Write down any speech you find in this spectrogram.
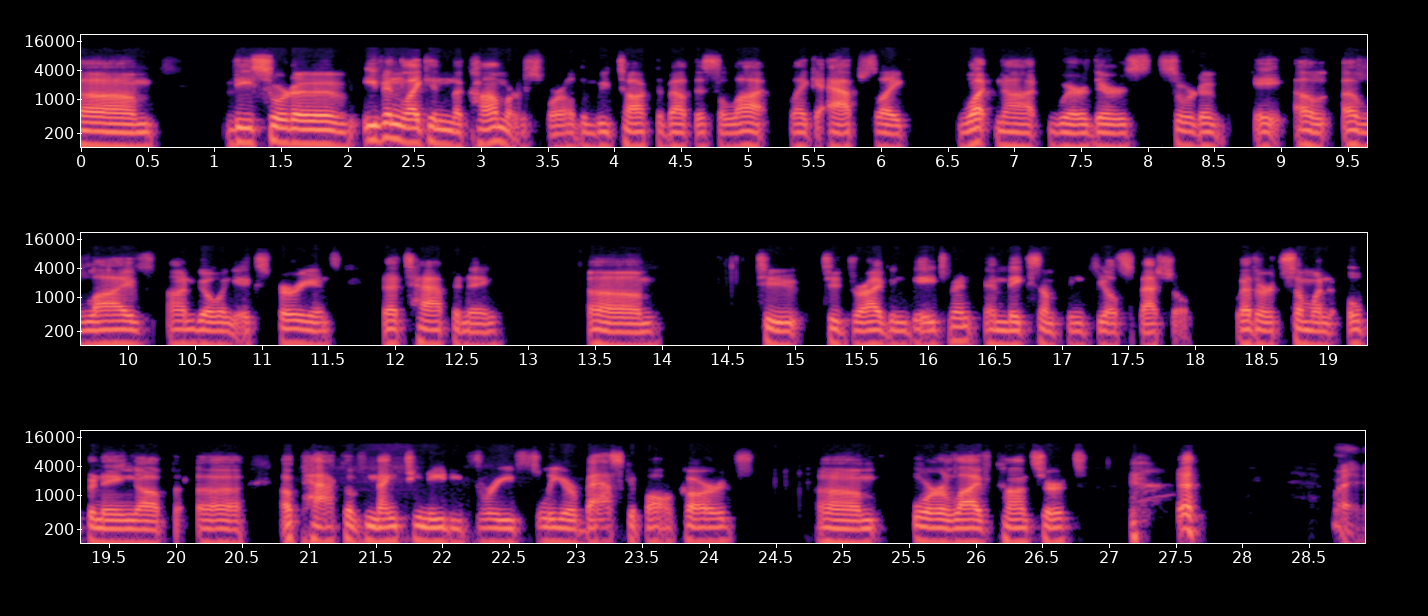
um these sort of even like in the commerce world and we talked about this a lot like apps like whatnot where there's sort of a, a, a live ongoing experience that's happening um to to drive engagement and make something feel special whether it's someone opening up uh, a pack of 1983 Fleer basketball cards um, or a live concert. right.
